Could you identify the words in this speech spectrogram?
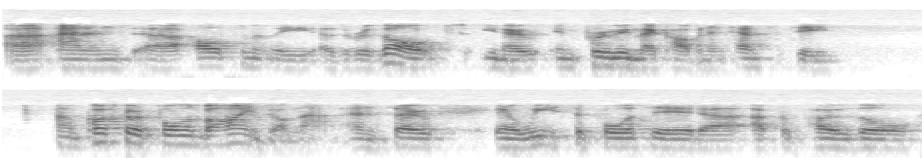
uh, and uh, ultimately, as a result, you know, improving their carbon intensity. Um, Costco had fallen behind on that, and so you know we supported a proposal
